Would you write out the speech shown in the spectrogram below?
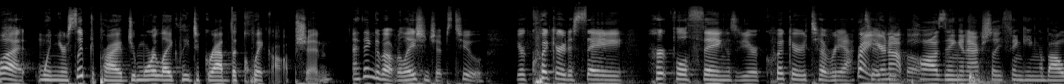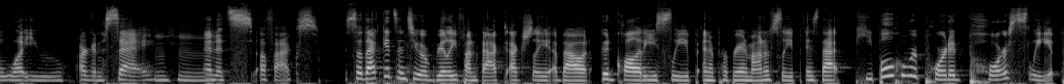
But when you're sleep deprived, you're more likely to grab the quick option. I think about relationships too. You're quicker to say hurtful things. You're quicker to react. Right. To you're people. not pausing and actually thinking about what you are going to say mm-hmm. and its effects. So that gets into a really fun fact actually about good quality sleep and appropriate amount of sleep is that people who reported poor sleep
